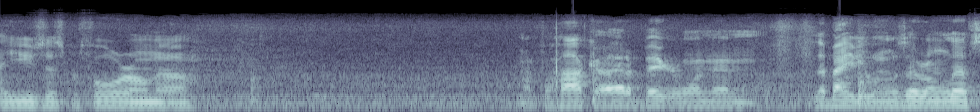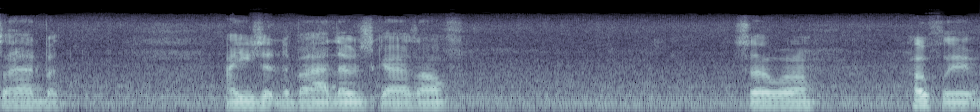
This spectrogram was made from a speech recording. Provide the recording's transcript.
I used this before on uh, my Fahaka. I had a bigger one than the baby one was over on the left side, but I use it to divide those guys off. So uh, hopefully it,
